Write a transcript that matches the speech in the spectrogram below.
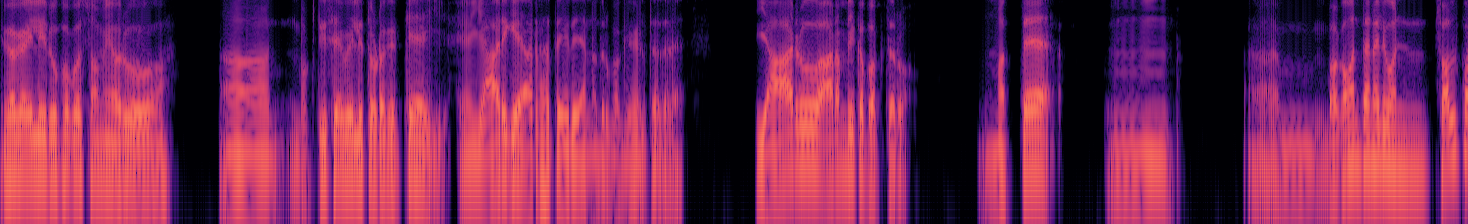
ಇವಾಗ ಇಲ್ಲಿ ರೂಪಗೋಸ್ವಾಮಿ ಅವರು ಭಕ್ತಿ ಸೇವೆಯಲ್ಲಿ ತೊಡಗಕ್ಕೆ ಯಾರಿಗೆ ಅರ್ಹತೆ ಇದೆ ಅನ್ನೋದ್ರ ಬಗ್ಗೆ ಹೇಳ್ತಾ ಇದ್ದಾರೆ. ಯಾರು ಆರಂಭಿಕ ಭಕ್ತರು, ಮತ್ತೆ, ಹ್ಮ್ ಭಗವಂತನಲ್ಲಿ ಒಂದ್ ಸ್ವಲ್ಪ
